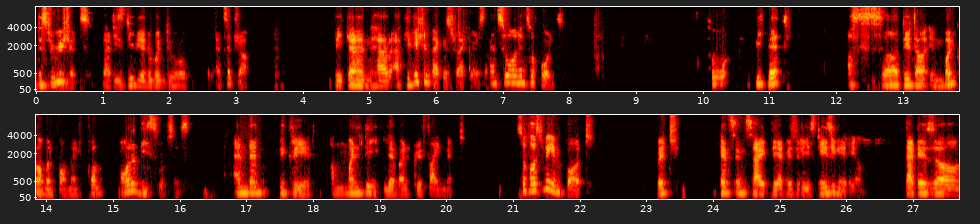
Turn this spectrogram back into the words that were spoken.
distributions, that is Debian, Ubuntu, etc. We can have application package trackers and so on and so forth. So we get us uh, data in one common format from all of these sources. And then we create a multi-level refinement. So first we import, which gets inside the advisory staging area. That is uh,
